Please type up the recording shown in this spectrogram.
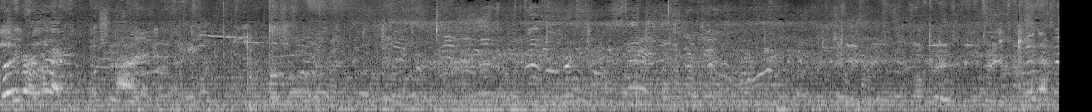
Leave her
